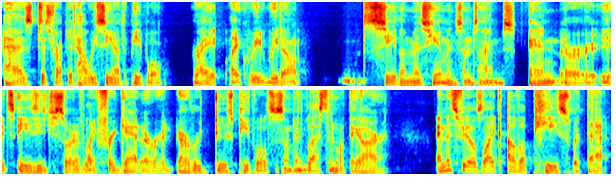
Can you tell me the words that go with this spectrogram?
has disrupted how we see other people, right? Like we, we don't see them as human sometimes. And or it's easy to sort of like forget or, or reduce people to something less than what they are. And this feels like of a piece with that,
